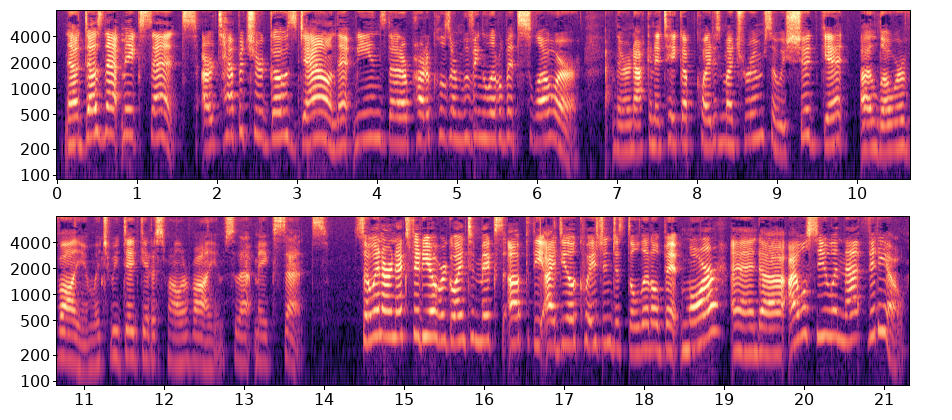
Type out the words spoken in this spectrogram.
Now, does that make sense? Our temperature goes down. That means that our particles are moving a little bit slower. They're not going to take up quite as much room, so we should get a lower volume, which we did get a smaller volume, so that makes sense. So in our next video, we're going to mix up the ideal equation just a little bit more, and uh, I will see you in that video.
